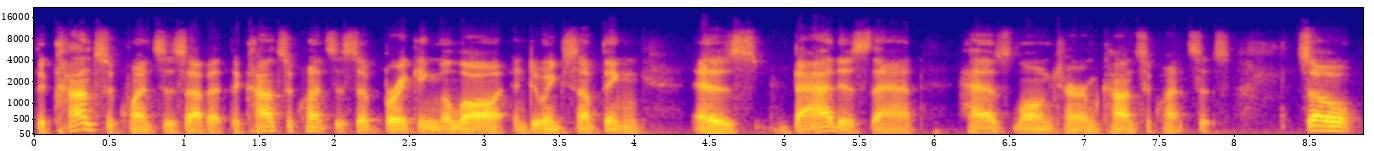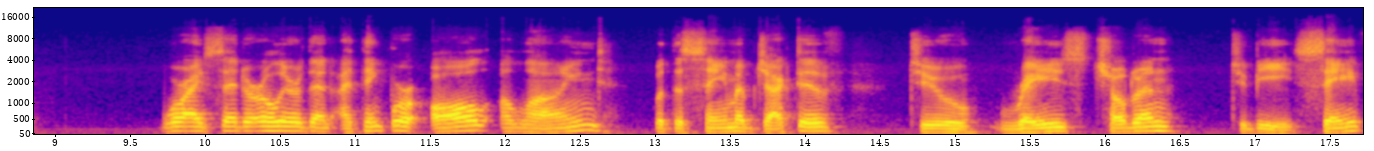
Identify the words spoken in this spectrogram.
the consequences of it. The consequences of breaking the law and doing something as bad as that has long term consequences. So, where I said earlier that I think we're all aligned with the same objective to raise children to be safe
